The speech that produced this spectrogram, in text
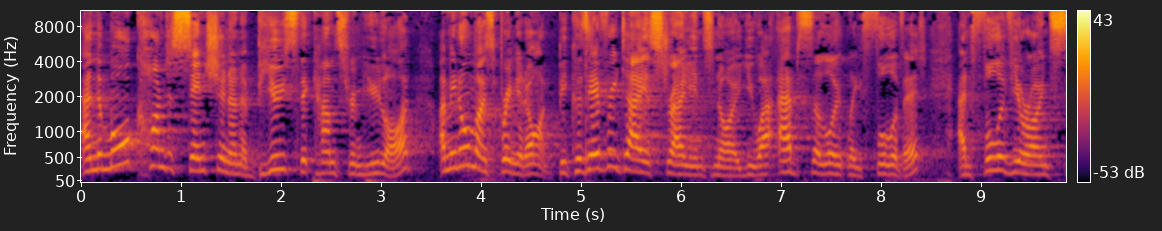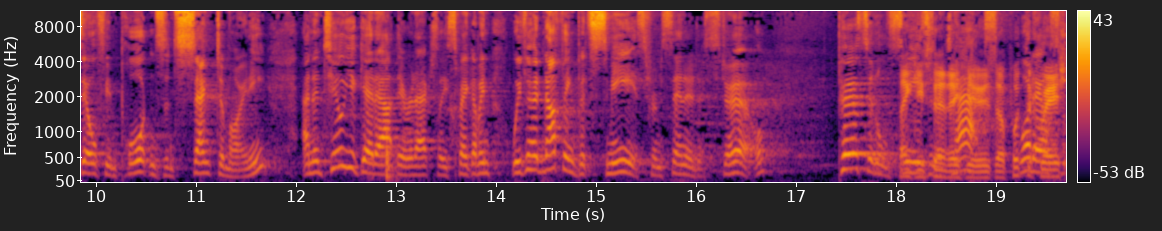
And the more condescension and abuse that comes from you lot, I mean, almost bring it on, because every day Australians know you are absolutely full of it and full of your own self-importance and sanctimony. And until you get out there and actually speak, I mean, we've heard nothing but smears from Senator Sterle, personal smears Thank you, Senator attacks. Hughes. I'll put what the question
